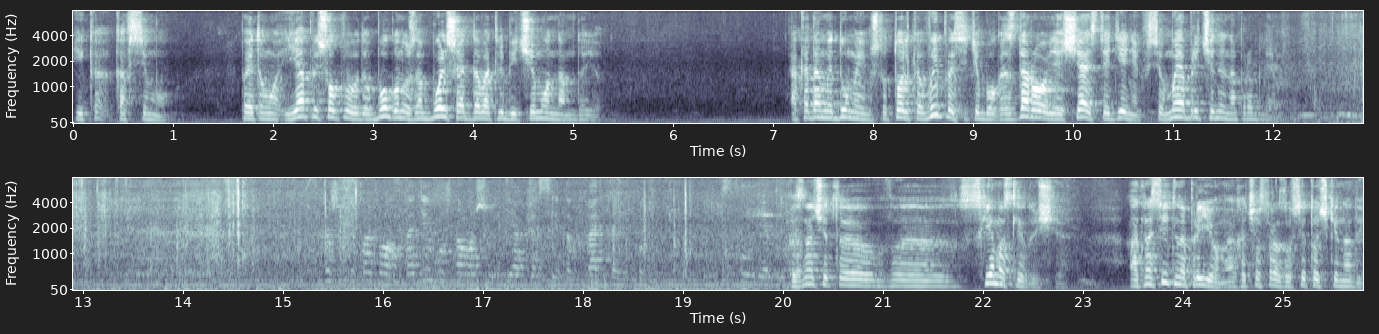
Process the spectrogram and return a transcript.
и ко, ко всему. Поэтому я пришел к выводу, Богу нужно больше отдавать любви, чем Он нам дает. А когда мы думаем, что только вы просите Бога здоровья, счастья, денег, все, мы обречены на проблемы. Значит, э, схема следующая. Относительно приема, я хочу сразу все точки над «и».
